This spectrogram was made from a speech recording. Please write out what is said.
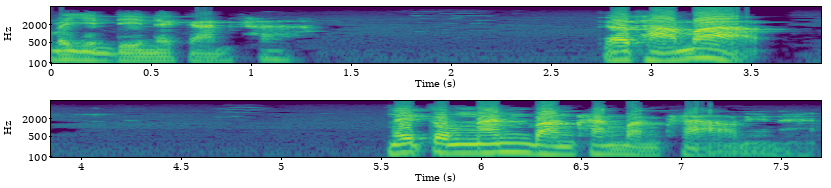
ไม่ยินดีในการฆ่า แต่ถามว่า ในตรงนั้นบางครั้งบางคราวเนี่ยนะ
